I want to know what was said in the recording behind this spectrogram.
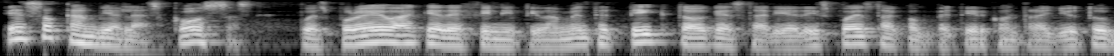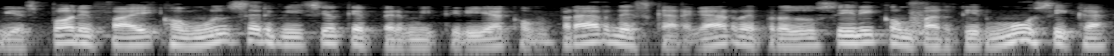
Eso cambia las cosas, pues prueba que definitivamente TikTok estaría dispuesta a competir contra YouTube y Spotify con un servicio que permitiría comprar, descargar, reproducir y compartir música,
